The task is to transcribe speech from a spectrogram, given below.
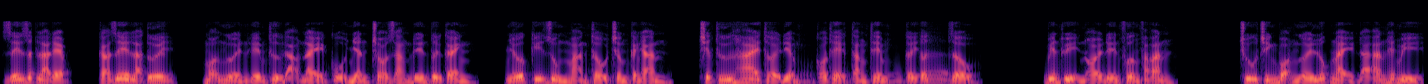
Dê rất là đẹp, cá dê là tươi, mọi người nếm thử đạo này cổ nhân cho rằng đến tươi canh, nhớ kỹ dùng màn thầu chấm canh ăn, chiếc thứ hai thời điểm có thể tăng thêm cây ớt dầu. Biên Thụy nói đến phương pháp ăn. Chu chính bọn người lúc này đã ăn hết mì,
